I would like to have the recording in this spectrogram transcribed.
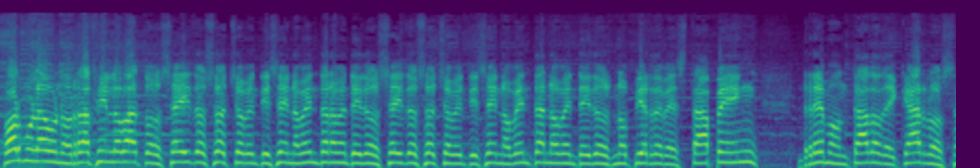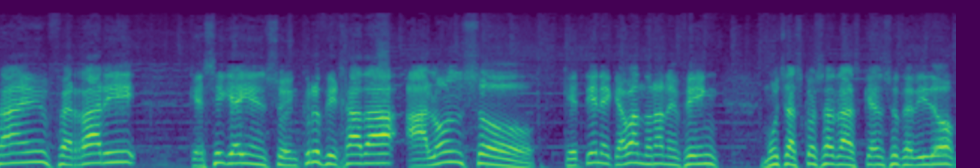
Fórmula 1, Racing Lobato, 628 26 90 92, 628 26 90 92. No pierde Verstappen, remontada de Carlos Sainz, Ferrari, que sigue ahí en su encrucijada, Alonso, que tiene que abandonar, en fin, muchas cosas las que han sucedido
